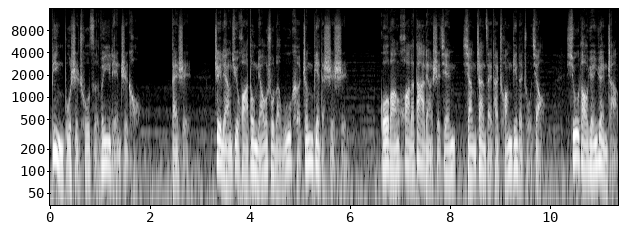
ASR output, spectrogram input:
并不是出自威廉之口。但是，这两句话都描述了无可争辩的事实。国王花了大量时间向站在他床边的主教、修道院院长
